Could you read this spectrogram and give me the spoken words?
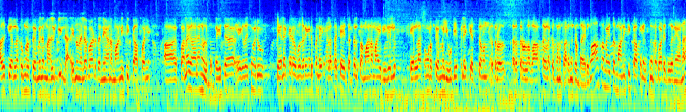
അത് കേരള കോൺഗ്രസ് എമ്മിന് നൽകില്ല എന്ന നിലപാട് തന്നെയാണ് മാണിസിക്കാപ്പൻ പല കാലങ്ങളിലും പ്രത്യേകിച്ച് ഏകദേശം ഒരു കേലക്കര ഉപതെരഞ്ഞെടുപ്പിന്റെ കാലത്തൊക്കെ ഇത്തരത്തിൽ സമാനമായ രീതിയിൽ Kerala Congress M U D എഫിലേക്ക് എത്തുമെന്ന തരത്തിലുള്ള വാർത്തകളൊക്കെ തന്നെ പറഞ്ഞിട്ടുണ്ടായിരുന്നു. ആ സമയത്ത് മാണിക്ക് കാപ്പൻ എടുത്ത നിലപാട് ഇത് തന്നെയാണ്.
